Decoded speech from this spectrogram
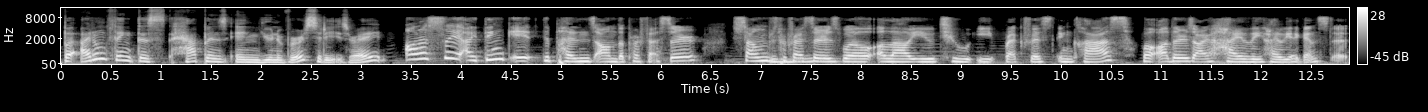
But I don't think this happens in universities, right? Honestly, I think it depends on the professor. Some mm-hmm. professors will allow you to eat breakfast in class, while others are highly, highly against it.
